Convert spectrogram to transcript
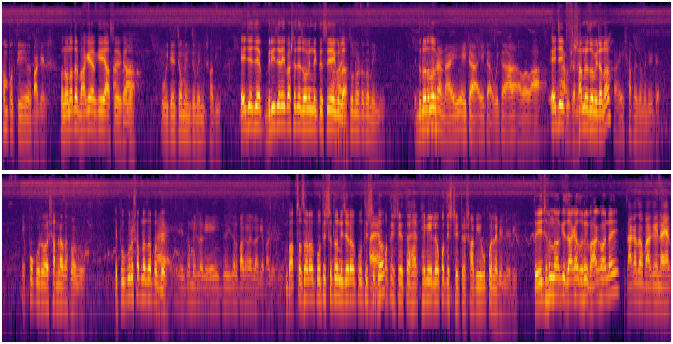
সম্পত্তি বাগের। মানে ওনাদের ভাগে আর কি আছে এখানে? ওই যে জমিন জমিন সবই। এই যে যে ব্রিজের এই পাশে যে জমিন দেখতেছি এইগুলা? দুটো জমিনই। এই দুটো না এইটা এইটা ওইটা আর- আর- আর- এই যে আরেকটা জমিটা না? হ্যাঁ, এই সামনে জমিন এইটা। এই পুকুরও সামনা চাপাবো। এই পুকুরও সাবনা জাপাদের এই জমির লাগে এই যে বাগানের লাগে বাগের বাপচা ছাড়াও প্রতিষ্ঠিত নিজেরাও প্রতিষ্ঠিত? হ্যাঁ, প্রতিষ্ঠিত হ্যাঁ ফ্যামিলিও প্রতিষ্ঠিত সবই উপর লেভেলেরই তো এই জন্য আর কি জায়গা জমি ভাগ হয় নাই? জায়গা না এক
